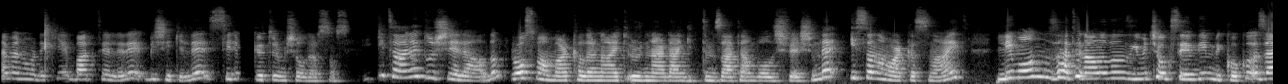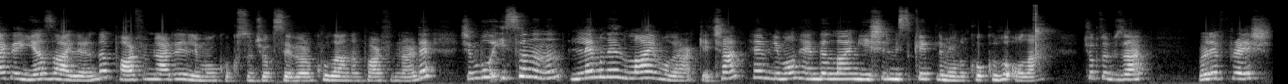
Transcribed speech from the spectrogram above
hemen oradaki bakterileri bir şekilde silip götürmüş oluyorsunuz. İki tane duş jeli aldım. Rossmann markalarına ait ürünlerden gittim zaten bu alışverişimde. Isana markasına ait. Limon zaten anladığınız gibi çok sevdiğim bir koku. Özellikle yaz aylarında parfümlerde de limon kokusunu çok seviyorum kullandığım parfümlerde. Şimdi bu Isana'nın Lemon and Lime olarak geçen hem limon hem de lime yeşil misket limonu kokulu olan çok da güzel. Böyle fresh.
